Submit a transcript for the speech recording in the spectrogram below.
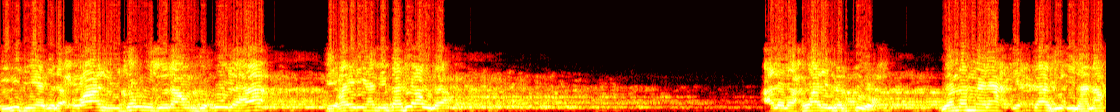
في مثل هذه الأحوال يجوز لهم دخولها في غيرها من باب أولى. على الأحوال المذكورة ومن منع يحتاج إلى نص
